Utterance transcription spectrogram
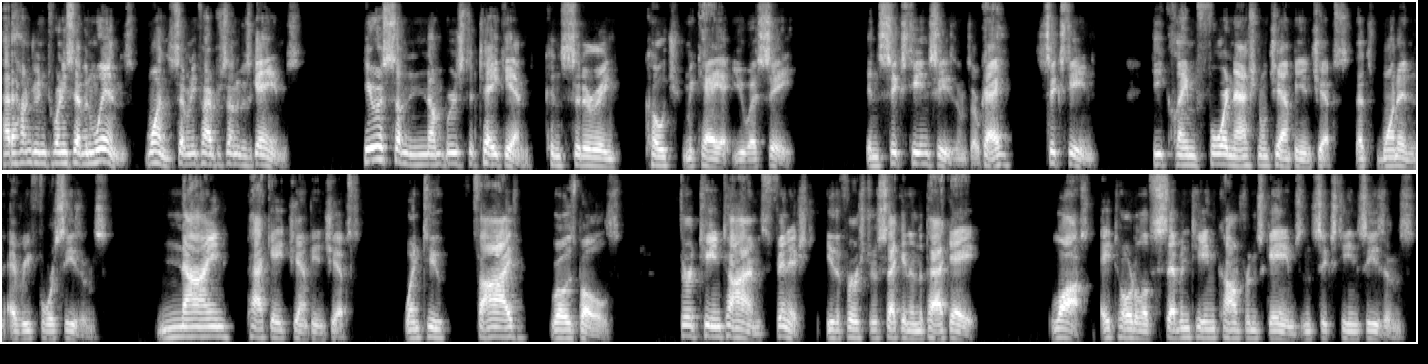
Had 127 wins, won 75% of his games. Here are some numbers to take in, considering Coach McKay at USC. In 16 seasons, okay? 16. He claimed four national championships. That's one in every four seasons. Nine Pac 8 championships. Went to five Rose Bowls. 13 times finished either first or second in the Pac 8. Lost a total of 17 conference games in 16 seasons.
